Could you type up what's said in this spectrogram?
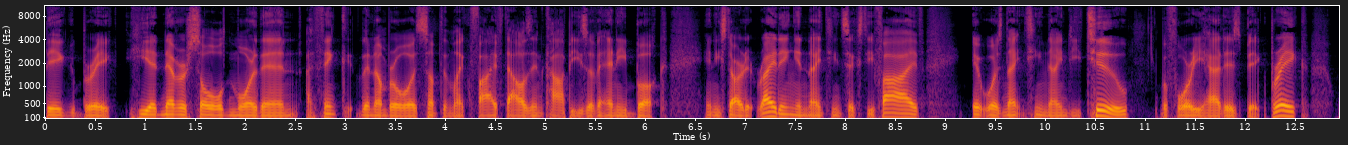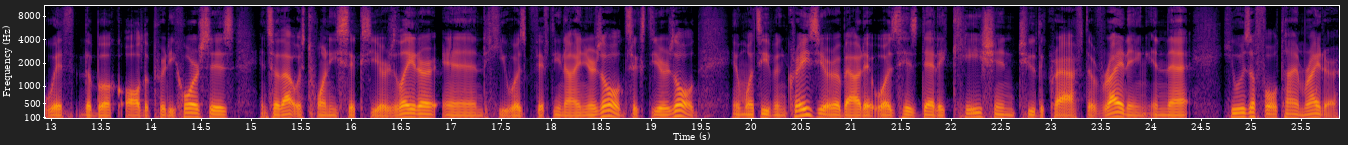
big break. He had never sold more than, I think the number was something like 5,000 copies of any book. And he started writing in 1965. It was 1992 before he had his big break with the book All the Pretty Horses. And so that was 26 years later, and he was 59 years old, 60 years old. And what's even crazier about it was his dedication to the craft of writing, in that he was a full time writer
